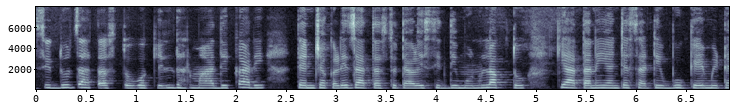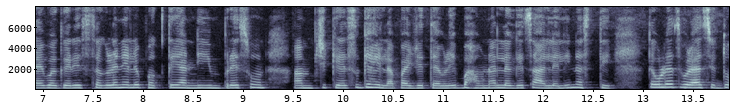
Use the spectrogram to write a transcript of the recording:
सिद्धू जात असतो. वकील धर्माधिकारी त्यांच्याकडे जात असतो. त्यावेळी सिद्धी म्हणू लागतो की आताने यांच्यासाठी बुके मिठाई वगैरे सगळे नेले. फक्त यांनी इम्प्रेस होऊन आमची केस घ्यायला पाहिजे. त्यावेळी भावना लगेच आलेली नसती. तेवढ्याच वेळात सिद्धू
